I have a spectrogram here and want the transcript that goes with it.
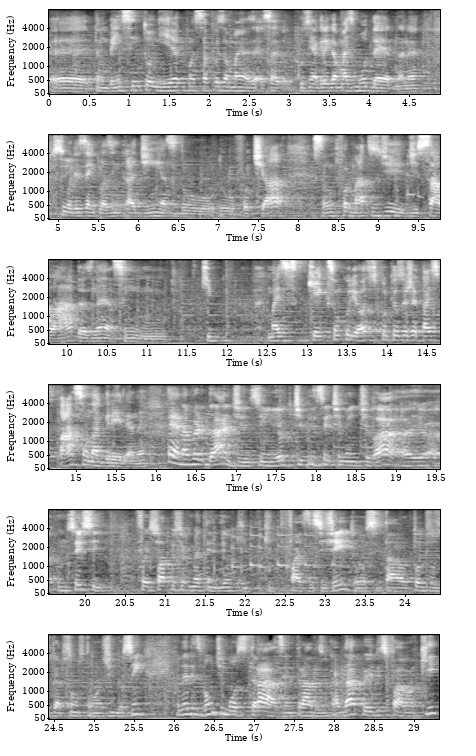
é, também sintonia com essa coisa mais. essa cozinha grega mais moderna, né? Sim. Por exemplo, as entradinhas do, do fotiá são em formatos de, de saladas, né? Assim, que mas que são curiosos porque os vegetais passam na grelha, né? É, na verdade, assim, eu que tive recentemente lá, eu não sei se foi só a pessoa que me atendeu que, que faz desse jeito, ou se tá, todos os garçons estão agindo assim. Quando eles vão te mostrar as entradas do cardápio, eles falam que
